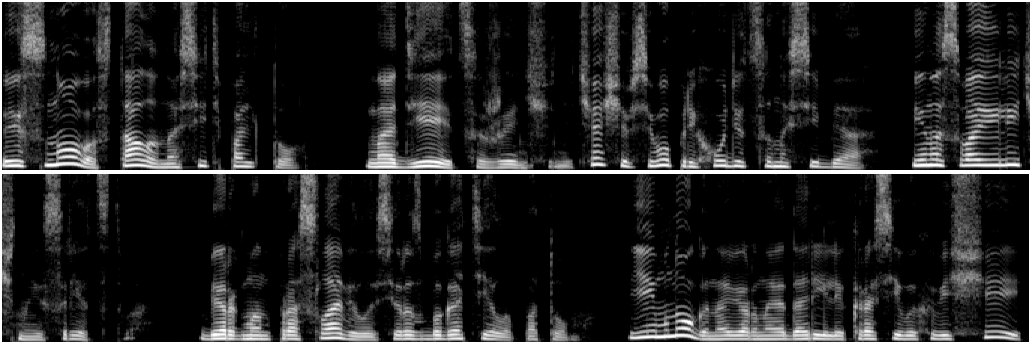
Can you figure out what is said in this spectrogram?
И снова стала носить пальто. Надеяться женщине чаще всего приходится на себя и на свои личные средства. Бергман прославилась и разбогатела потом. Ей много, наверное, дарили красивых вещей,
